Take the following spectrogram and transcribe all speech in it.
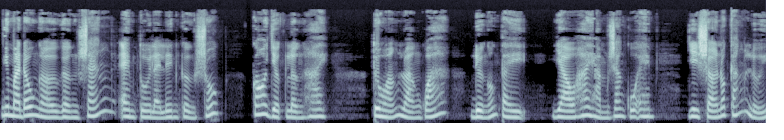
nhưng mà đâu ngờ gần sáng em tôi lại lên cơn sốt, co giật lần hai. Tôi hoảng loạn quá, đưa ngón tay vào hai hàm răng của em vì sợ nó cắn lưỡi.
